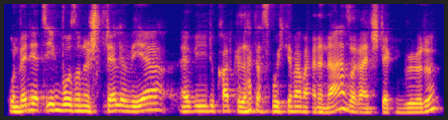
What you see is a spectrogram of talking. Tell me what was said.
Und wenn jetzt irgendwo so eine Stelle wäre, äh, wie du gerade gesagt hast, wo ich gerne mal meine Nase reinstecken würde,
